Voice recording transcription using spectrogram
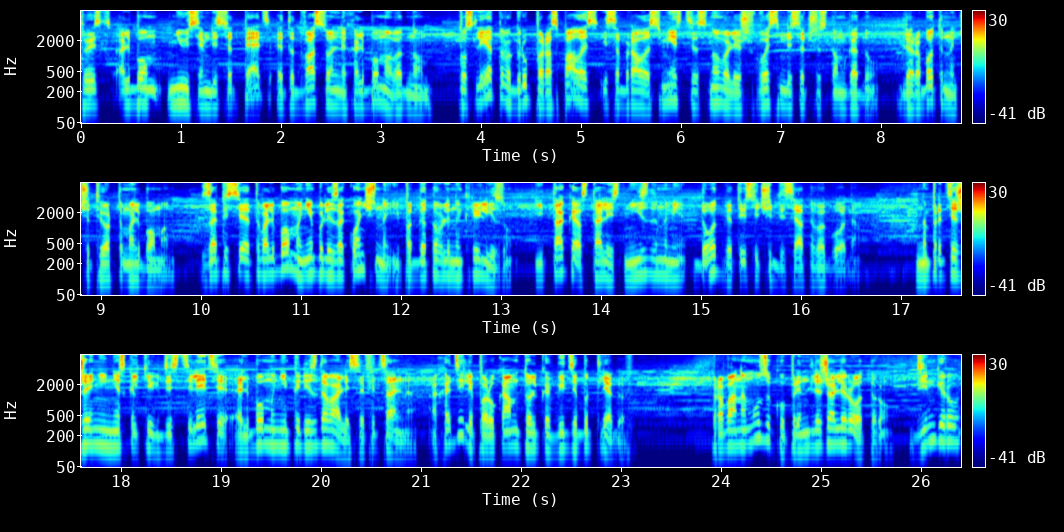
То есть альбом New 75 — это два сольных альбома в одном. После этого группа распалась и собралась вместе снова лишь в 86 году для работы над четвертым альбомом. Записи этого альбома не были закончены и подготовлены к релизу, и так и остались неизданными до 2010 года. На протяжении нескольких десятилетий альбомы не переиздавались официально, а ходили по рукам только в виде бутлегов. Права на музыку принадлежали Ротору, Дингеру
